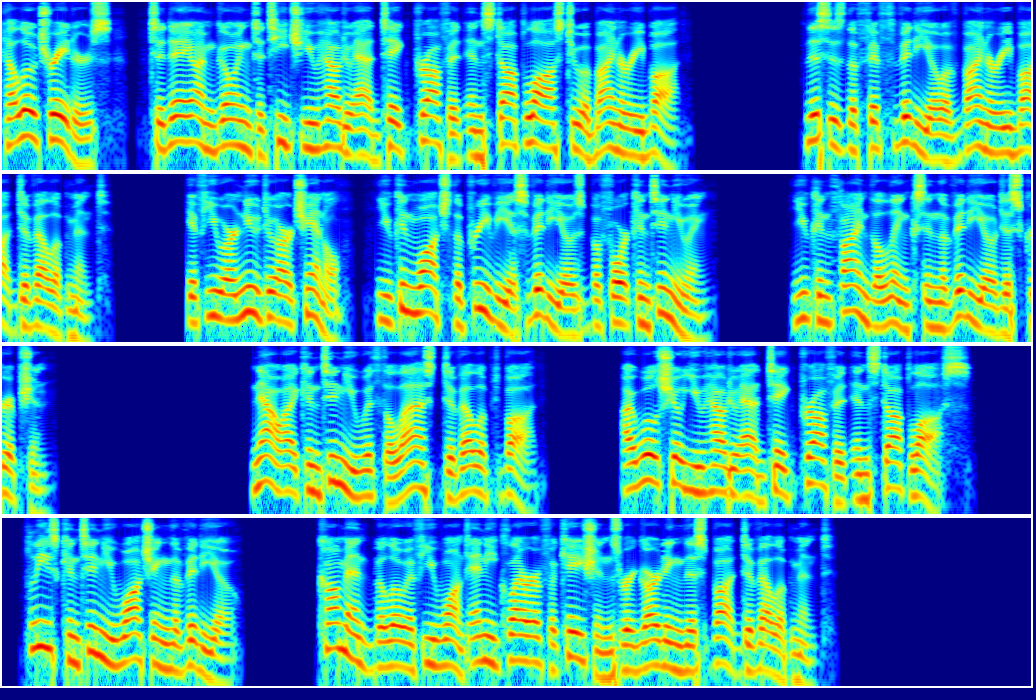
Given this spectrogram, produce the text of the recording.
Hello traders, today I'm going to teach you how to add take profit and stop loss to a binary bot. This is the fifth video of binary bot development. If you are new to our channel, you can watch the previous videos before continuing. You can find the links in the video description. Now I continue with the last developed bot. I will show you how to add take profit and stop loss. Please continue watching the video. Comment below if you want any clarifications regarding this bot development.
